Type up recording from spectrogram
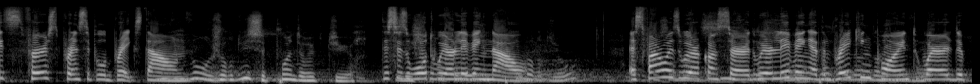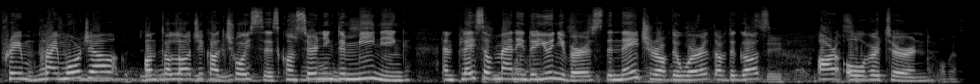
its first principle breaks Nous down. vivons aujourd'hui ce point de rupture. This is les what choix we are living now. primordiaux As far as we are concerned, we are living at the breaking point where the prim- primordial ontological choices concerning the meaning and place of man in the universe, the nature of the world, of the gods, are overturned. Grand merci.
